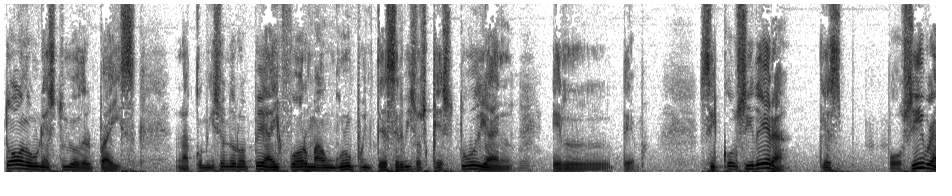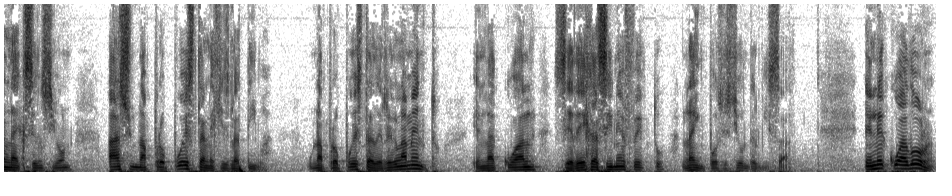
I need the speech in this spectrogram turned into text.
todo un estudio del país. La Comisión Europea ahí forma un grupo de servicios que estudia el, el tema. Si considera que es posible en la exención, hace una propuesta legislativa, una propuesta de reglamento, en la cual se deja sin efecto la imposición del visado. En Ecuador,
